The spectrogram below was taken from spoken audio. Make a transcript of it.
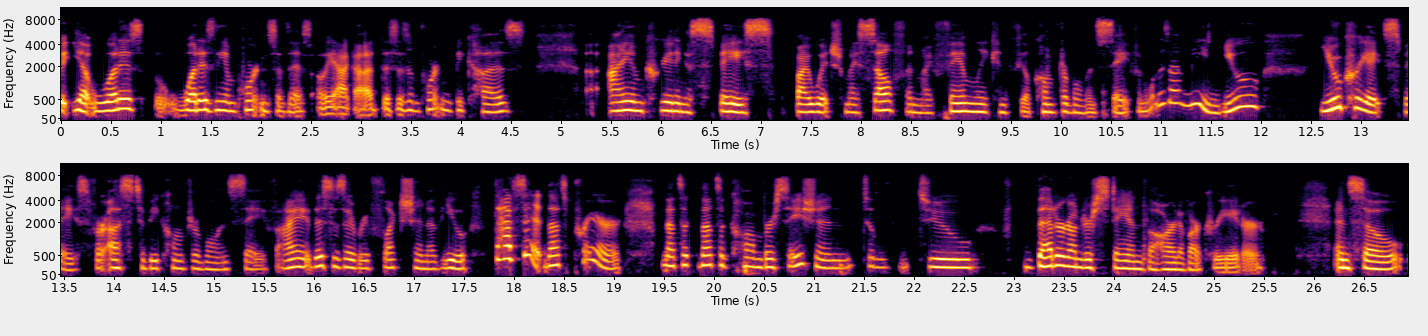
But yet what is what is the importance of this? Oh yeah, God, this is important because I am creating a space by which myself and my family can feel comfortable and safe. And what does that mean? You you create space for us to be comfortable and safe. I this is a reflection of you. That's it. That's prayer. That's a that's a conversation to to better understand the heart of our creator. And so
